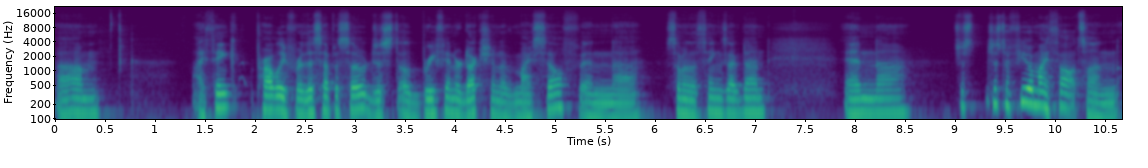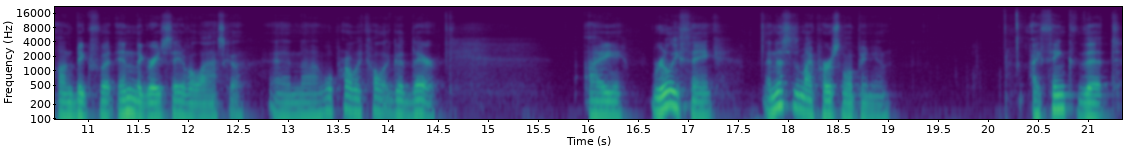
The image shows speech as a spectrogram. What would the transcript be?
Um, I think probably for this episode, just a brief introduction of myself and uh, some of the things I've done, and uh, just just a few of my thoughts on on Bigfoot in the great state of Alaska, and uh, we'll probably call it good there. I really think, and this is my personal opinion, I think that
